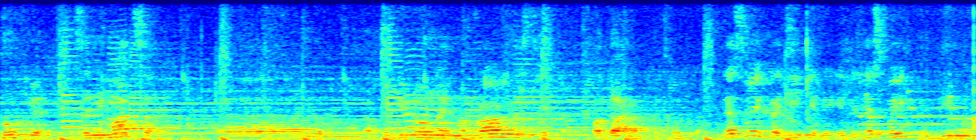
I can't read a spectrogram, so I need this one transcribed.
группе заниматься, э, определенной направленности, подарок какой-то. Для своих родителей или для своих любимых.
